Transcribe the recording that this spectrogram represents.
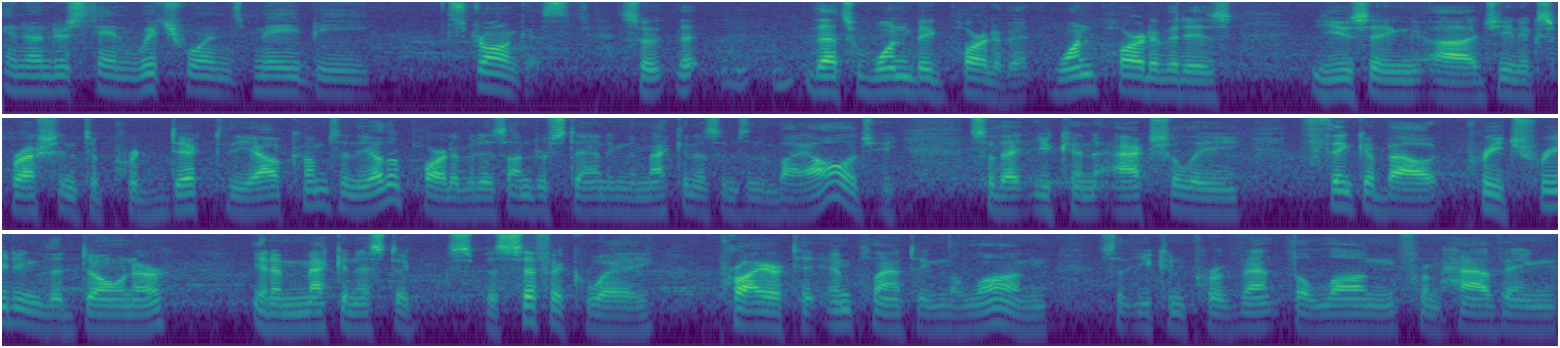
and understand which ones may be strongest? So that, that's one big part of it. One part of it is using uh, gene expression to predict the outcomes, and the other part of it is understanding the mechanisms in the biology so that you can actually think about pre-treating the donor in a mechanistic specific way prior to implanting the lung so that you can prevent the lung from having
